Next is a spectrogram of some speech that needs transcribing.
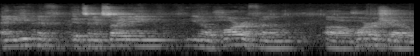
and even if it's an exciting, you know, horror film, uh, horror show,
